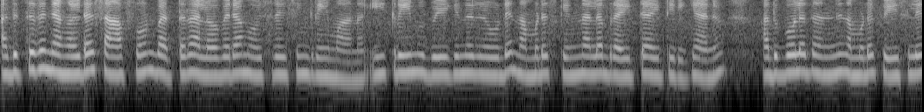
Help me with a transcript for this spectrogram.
അടുത്തത് ഞങ്ങളുടെ സാഫ്രോൺ ബട്ടർ അലോവേര മോയ്സ്ചറൈസിങ് ക്രീമാണ് ഈ ക്രീം ഉപയോഗിക്കുന്നതിലൂടെ നമ്മുടെ സ്കിൻ നല്ല ബ്രൈറ്റ് ആയിട്ടിരിക്കാനും അതുപോലെ തന്നെ നമ്മുടെ ഫേസിലെ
